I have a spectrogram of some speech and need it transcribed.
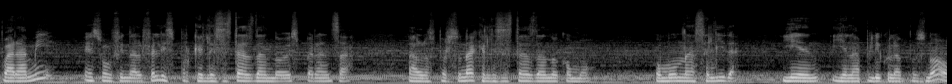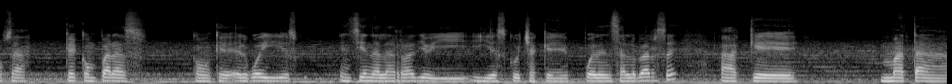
para mí, es un final feliz, porque les estás dando esperanza a los personajes, les estás dando como, como una salida. Y en, y en la película, pues no, o sea, ¿qué comparas con que el güey encienda la radio y, y escucha que pueden salvarse? a que mata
